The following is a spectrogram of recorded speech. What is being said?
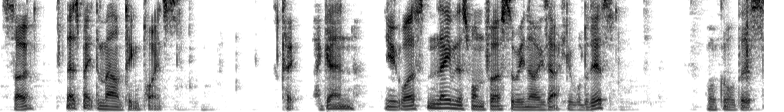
So let's make the mounting points. Click again. New, well, let's name this one first so we know exactly what it is. We'll call this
